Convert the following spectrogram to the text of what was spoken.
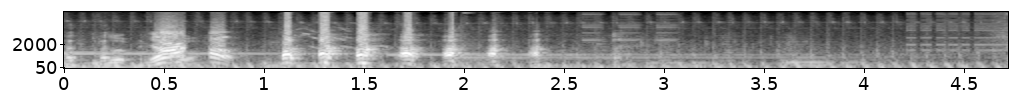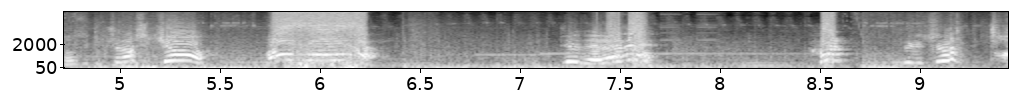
야! 저 새끼 추락시켜! 아! 뛰어 내려야 돼! 핫! 새끼 추락시켜!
